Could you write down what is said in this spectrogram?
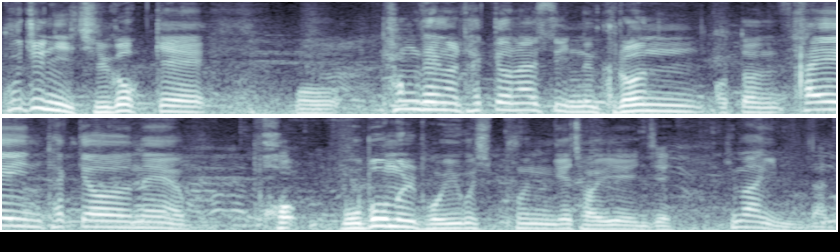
꾸준히 즐겁게 뭐 평생을 택견할 수 있는 그런 어떤 사회인 택견의 버- 모범을 보이고 싶은 게 저희의 이제 희망입니다. 네.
